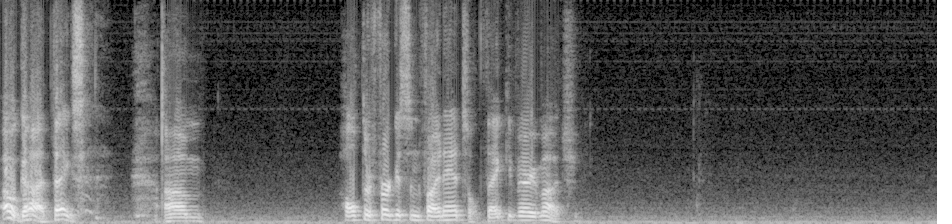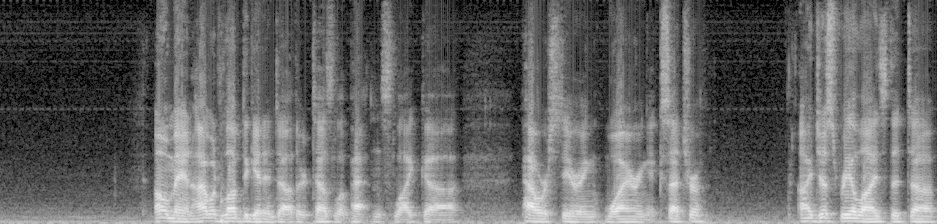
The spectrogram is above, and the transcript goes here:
Oh, God, thanks. um, Halter Ferguson Financial, thank you very much. Oh man, I would love to get into other Tesla patents like uh, power steering, wiring, etc. I just realized that uh,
